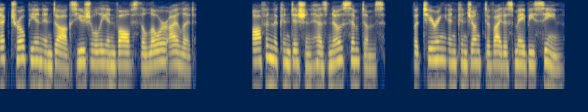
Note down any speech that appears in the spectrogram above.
Ectropion in dogs usually involves the lower eyelid. Often the condition has no symptoms, but tearing and conjunctivitis may be seen.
